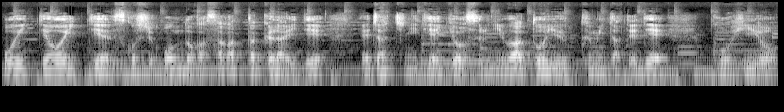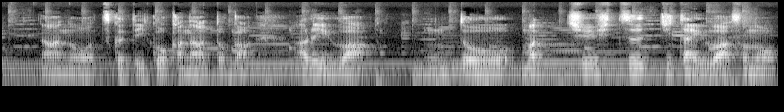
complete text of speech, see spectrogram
置いておいて少し温度が下がったくらいでジャッジに提供するにはどういう組み立てでコーヒーをあの作っていこうかなとかあるいはうんとまあ、抽出自体はその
